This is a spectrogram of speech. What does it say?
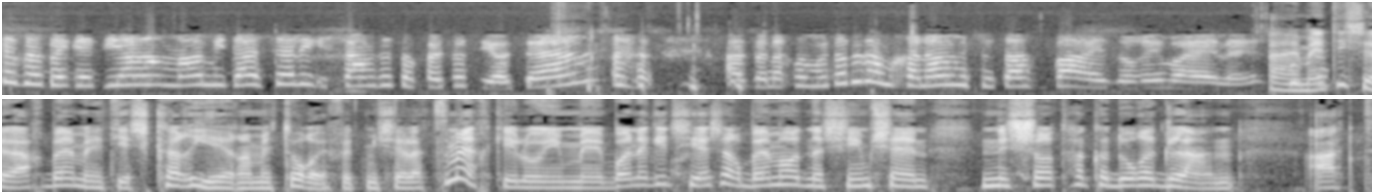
כזה בגד ים, מה המידה שלי, שם זה תופס אותי יותר. אז אנחנו מוצאות את המכנה המשותף באזורים האלה. האמת היא שלך באמת יש קריירה מטורפת משל עצמך, כאילו אם אה, בוא נגיד שיש הרבה מאוד נשים שהן נשות הכדורגלן, את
